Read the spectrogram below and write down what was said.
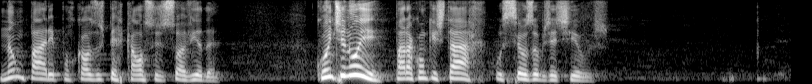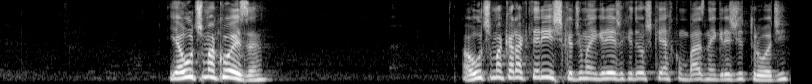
não pare por causa dos percalços de sua vida. Continue para conquistar os seus objetivos. E a última coisa, a última característica de uma igreja que Deus quer com base na igreja de Trode,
